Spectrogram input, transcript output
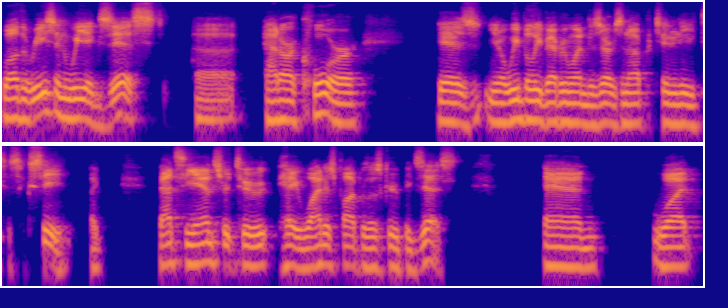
Well, the reason we exist uh, at our core is, you know, we believe everyone deserves an opportunity to succeed. Like that's the answer to, hey, why does Populus Group exist? And what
